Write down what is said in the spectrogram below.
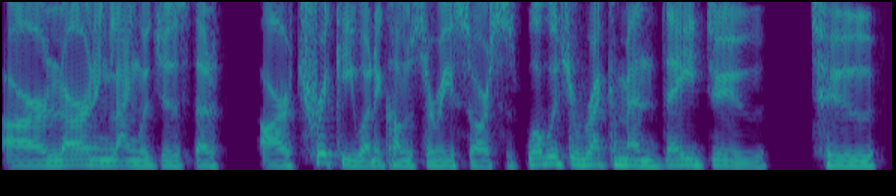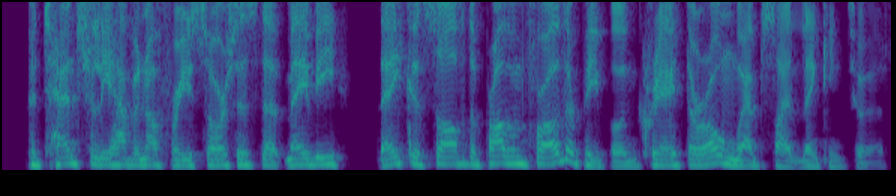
are learning languages that are tricky when it comes to resources, what would you recommend they do to potentially have enough resources that maybe they could solve the problem for other people and create their own website linking to it.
